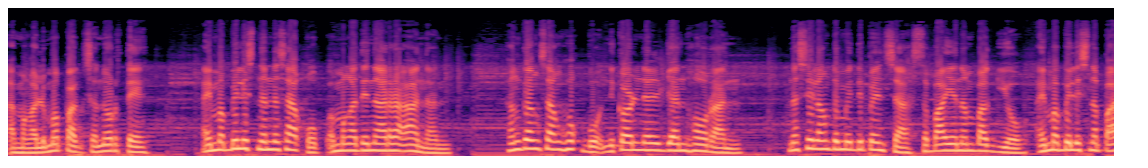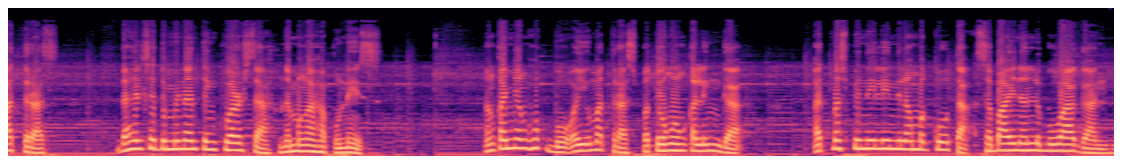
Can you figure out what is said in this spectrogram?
Ang mga lumapag sa norte ay mabilis na nasakop ang mga dinaraanan hanggang sa ang hukbo ni Colonel John Horan na silang dumidepensa sa bayan ng Bagyo ay mabilis na paatras dahil sa dominanteng puwersa ng mga Hapones. Ang kanyang hukbo ay umatras patungong Kalinga at mas pinili nilang magkuta sa bayan ng Lubuwagan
